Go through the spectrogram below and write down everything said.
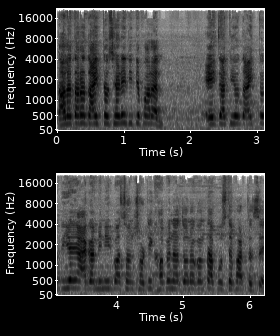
তাহলে তারা দায়িত্ব ছেড়ে দিতে পারেন। এই জাতীয় দায়িত্ব দিয়ে আগামী নির্বাচন সঠিক হবে না, জনগণ তা বুঝতে পারতেছে।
